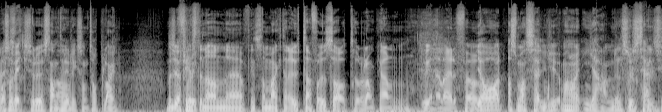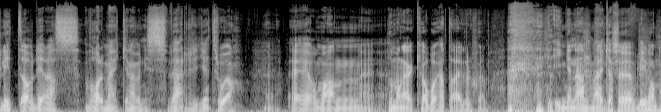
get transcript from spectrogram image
Och så växer du samtidigt Ja. liksom topline. Men det finns, det någon, eh, finns det någon marknad utanför USA tror du de kan gå in eller är det för? Ja, alltså man säljer ju, man har en e-handel så det säljs ju lite av deras varumärken även i Sverige tror jag. Eh, och man, eh, Hur många cowboyhattar äger du själv? ingen än, men kanske blir någon.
